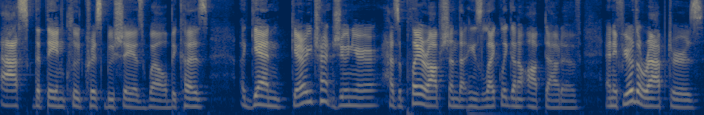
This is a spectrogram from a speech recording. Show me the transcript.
ask that they include Chris Boucher as well, because again, Gary Trent Jr. has a player option that he's likely going to opt out of. And if you're the Raptors,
